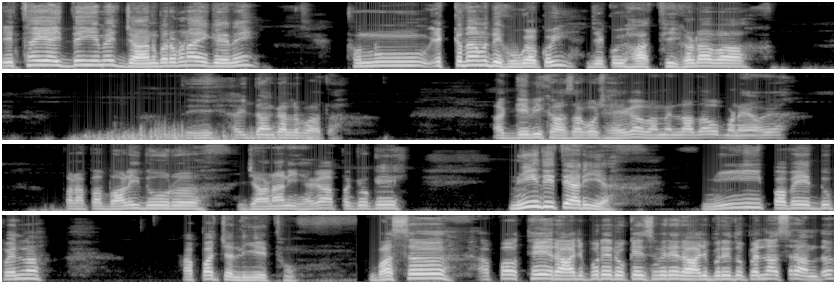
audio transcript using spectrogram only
ਇੱਥੇ ਹੀ ਐਦਾਂ ਹੀ ਐਵੇਂ ਜਾਨਵਰ ਬਣਾਏ ਗਏ ਨੇ। ਤੁਹਾਨੂੰ ਇੱਕਦਮ ਦਿਖੂਗਾ ਕੋਈ, ਜੇ ਕੋਈ ਹਾਥੀ ਖੜਾ ਵਾ। ਤੇ ਐਦਾਂ ਗੱਲਬਾਤ ਆ। ਅੱਗੇ ਵੀ ਖਾਸਾ ਕੁਝ ਹੈਗਾ ਵਾ, ਮੈਨੂੰ ਲੱਗਦਾ ਉਹ ਬਣਿਆ ਹੋਇਆ। ਪਰ ਆਪਾਂ ਬਾਹਲੀ ਦੂਰ ਜਾਣਾ ਨਹੀਂ ਹੈਗਾ, ਆਪਾਂ ਕਿਉਂਕਿ ਮੀਂਹ ਦੀ ਤਿਆਰੀ ਆ। ਮੀਂਹ ਪਵੇ ਇਦੋਂ ਪਹਿਲਾਂ, ਆਪਾਂ ਚੱਲੀਏ ਇੱਥੋਂ। ਬਸ ਆਪਾਂ ਉੱਥੇ ਰਾਜਪੁਰੇ ਰੁਕੇ ਸਵੇਰੇ, ਰਾਜਪੁਰੇ ਤੋਂ ਪਹਿਲਾਂ ਸਰਹੰਦ।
